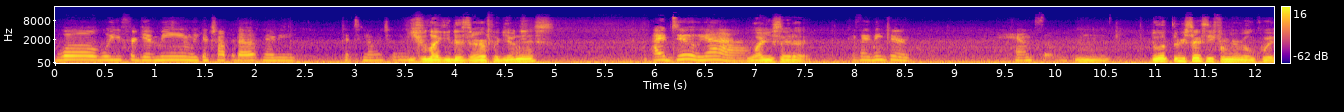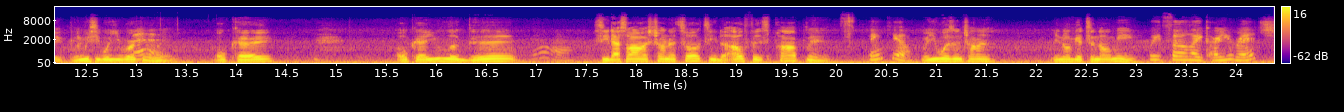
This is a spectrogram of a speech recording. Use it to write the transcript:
Well, will you forgive me we can chop it up? Maybe get to know each other. You feel like you deserve forgiveness? I do, yeah. Why you say that? Because I think you're handsome. Mm. Do a 360 for me real quick. Let me see what you're working with. Okay. Okay, you look good. Yeah. See, that's why I was trying to talk to you. The outfit's popping, Thank you. but you wasn't trying to, you know, get to know me. Wait, so like, are you rich?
